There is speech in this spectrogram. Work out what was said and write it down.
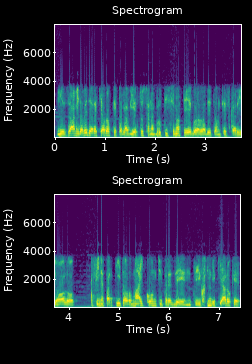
gli esami da vedere, è chiaro che per la Virtus è una bruttissima tegola, l'ha detto anche Scariolo, a fine partita ormai conti presenti, quindi è chiaro che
